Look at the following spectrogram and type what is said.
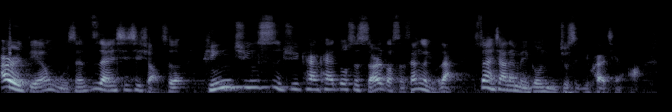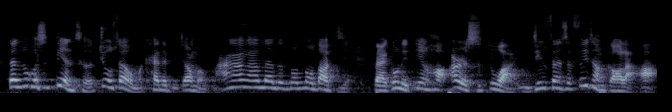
二点五升自然吸气小车，平均市区开开都是十二到十三个油的，算下来每公里就是一块钱啊。但如果是电车，就算我们开的比较猛，啊啊啊，那都弄弄到底，百公里电耗二十度啊，已经算是非常高了啊。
